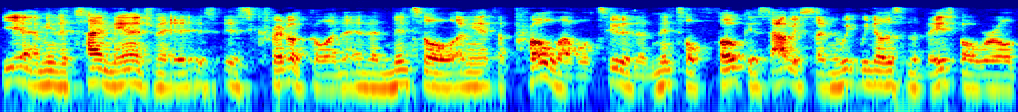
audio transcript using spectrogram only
Yeah, I mean the time management is, is critical, and, and the mental. I mean at the pro level too, the mental focus. Obviously, I mean we, we know this in the baseball world.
